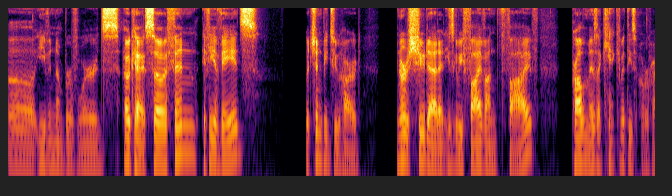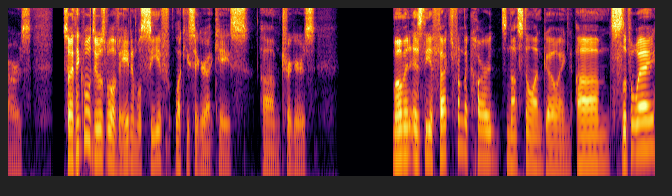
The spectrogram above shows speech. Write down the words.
Uh, even number of words. Okay, so if Finn, if he evades, which shouldn't be too hard, in order to shoot at it, he's gonna be five on five. Problem is, I can't commit these overpowers. So I think what we'll do is we'll evade, and we'll see if Lucky Cigarette Case um, triggers. Moment is the effect from the cards not still ongoing. Um, slip away.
